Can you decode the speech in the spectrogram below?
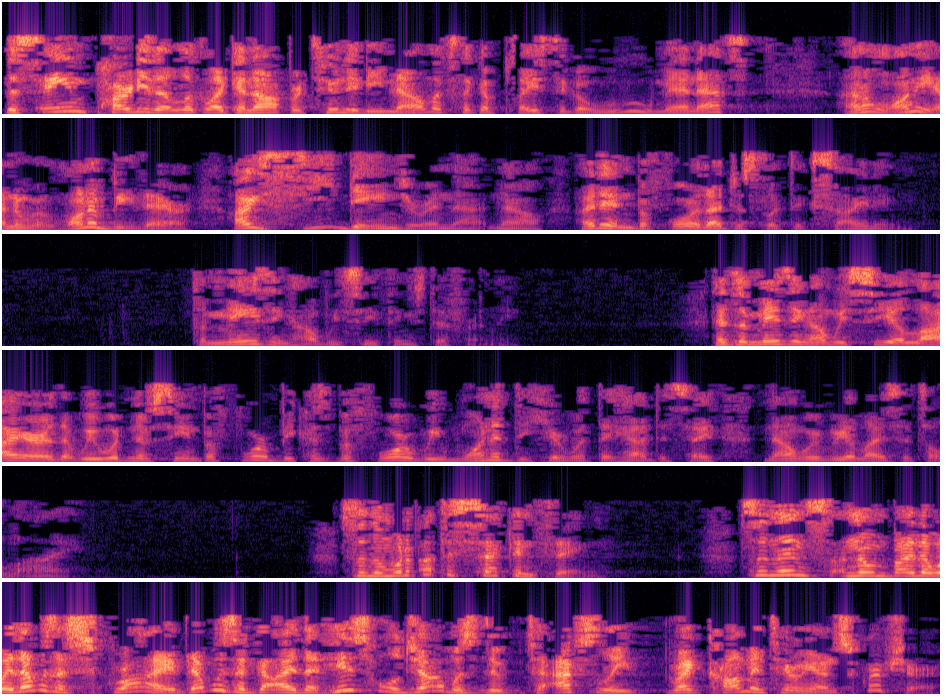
The same party that looked like an opportunity now looks like a place to go, ooh, man, that's, I don't want to, I don't even want to be there. I see danger in that now. I didn't before, that just looked exciting. It's amazing how we see things differently. It's amazing how we see a liar that we wouldn't have seen before because before we wanted to hear what they had to say. Now we realize it's a lie. So then what about the second thing? So then, no, by the way, that was a scribe. That was a guy that his whole job was to, to actually write commentary on scripture.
